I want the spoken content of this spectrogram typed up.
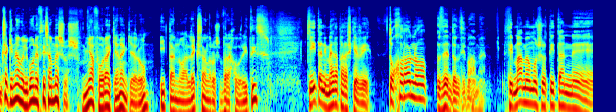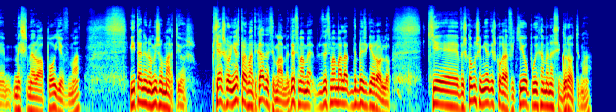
Ξεκινάμε λοιπόν ευθύς αμέσως. Μια φορά και έναν καιρό ήταν ο Αλέξανδρος Βραχωρίτης. Και ήταν η μέρα Παρασκευή. Το χρόνο δεν τον θυμάμαι. Θυμάμαι όμως ότι ήταν ε, μεσημερό απόγευμα. Ήταν νομίζω Μάρτιος. Ποια χρονιάς πραγματικά δεν θυμάμαι. Δεν θυμάμαι, δεν θυμάμαι αλλά δεν παίζει και ρόλο. Και βρισκόμουν σε μια δισκογραφική όπου είχαμε ένα συγκρότημα.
